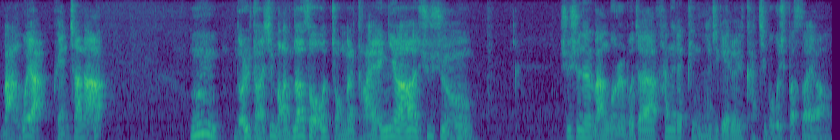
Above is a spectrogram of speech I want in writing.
망고야, 괜찮아? 응, 널 다시 만나서 정말 다행이야, 슈슈. 슈슈는 망고를 보자 하늘에 핀 무지개를 같이 보고 싶었어요.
